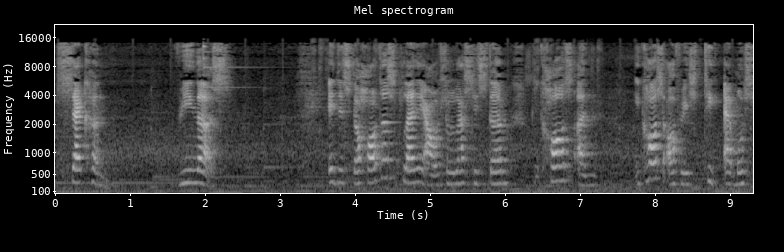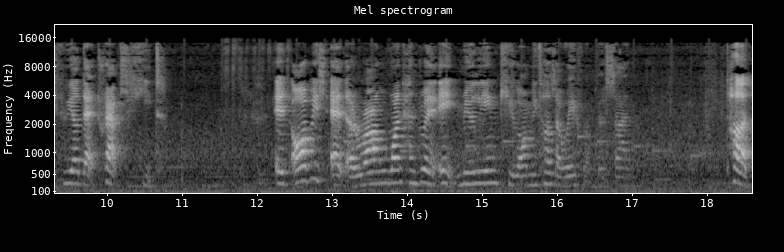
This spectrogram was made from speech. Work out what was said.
Second, Venus. It is the hottest planet in our solar system because, an, because of its thick atmosphere that traps heat. It orbits at around 108 million kilometers away from the sun. Third,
